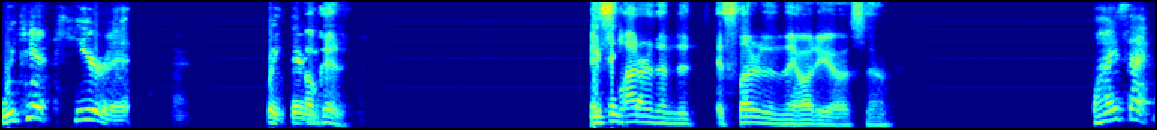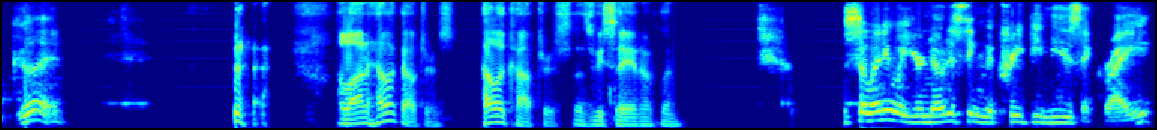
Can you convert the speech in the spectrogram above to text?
we can't hear it. Wait, there. Oh, you- good. You It's louder than the it's louder than the audio. So Why is that good? a lot of helicopters, helicopters, as we say in Oakland. So anyway, you're noticing the creepy music, right?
